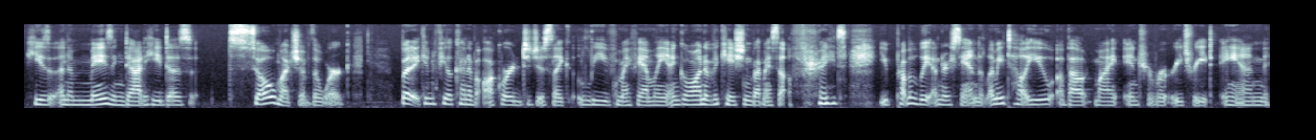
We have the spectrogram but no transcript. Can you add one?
He's an amazing dad. He does so much of the work but it can feel kind of awkward to just like leave my family and go on a vacation by myself, right? You probably understand. Let me tell you about my introvert retreat and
